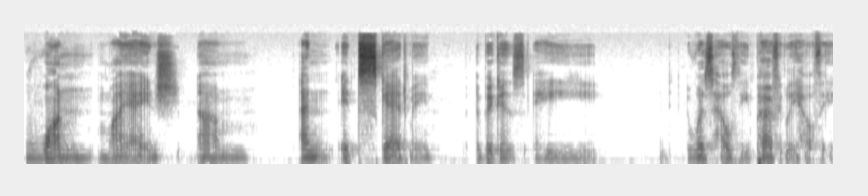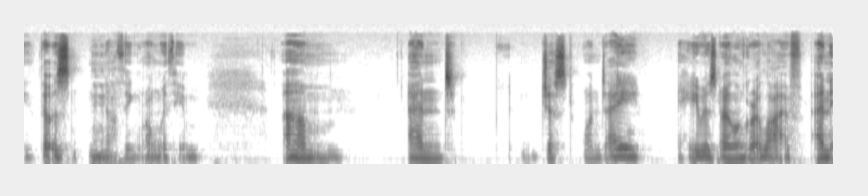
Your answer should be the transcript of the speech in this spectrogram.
one my age, um, and it scared me because he was healthy, perfectly healthy. There was Mm. nothing wrong with him, um, and just one day he was no longer alive, and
